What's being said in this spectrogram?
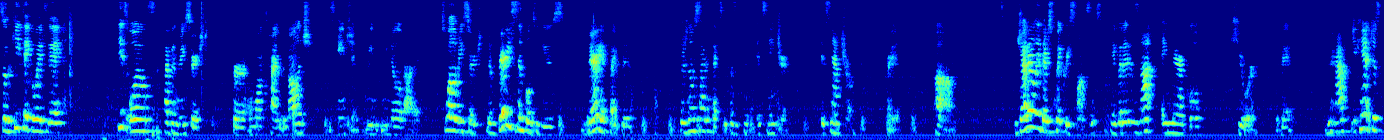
so the key takeaway today these oils have been researched for a long time the knowledge is ancient. We, we know about it. It's well researched. They're very simple to use, very effective. There's no side effects because it's, it's nature. It's natural, right? Um, generally, there's quick responses, okay, but it is not a miracle cure, okay? You have you can't just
